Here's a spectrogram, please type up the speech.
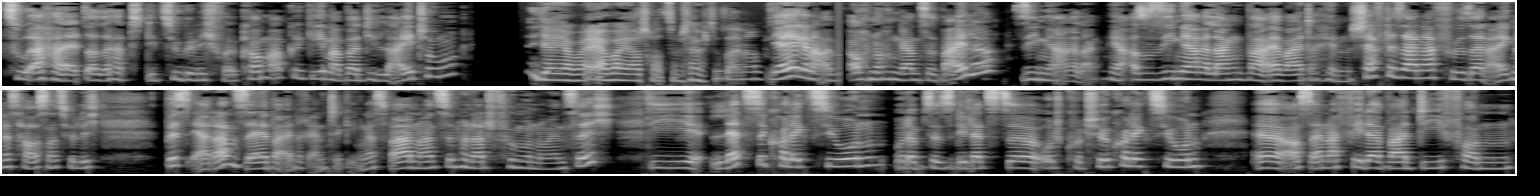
zu erhalten. Also er hat die Zügel nicht vollkommen abgegeben, aber die Leitung ja, ja, aber er war ja trotzdem Chefdesigner. Ja, ja, genau. Auch noch eine ganze Weile. Sieben Jahre lang. Ja, also sieben Jahre lang war er weiterhin Chefdesigner für sein eigenes Haus natürlich, bis er dann selber in Rente ging. Das war 1995. Die letzte Kollektion, oder beziehungsweise die letzte Haute Couture-Kollektion äh, aus seiner Feder war die von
